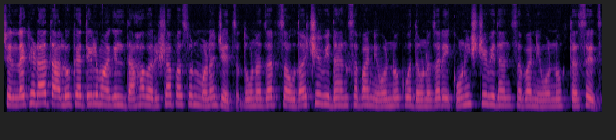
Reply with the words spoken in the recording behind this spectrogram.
शिंदखेडा तालुक्यातील मागील दहा वर्षापासून म्हणजेच दोन हजार चौदाची विधानसभा निवडणूक व दोन हजार एकोणीसची विधानसभा निवडणूक तसेच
